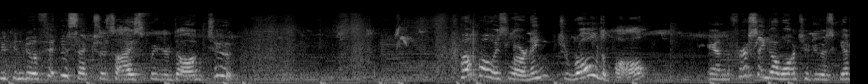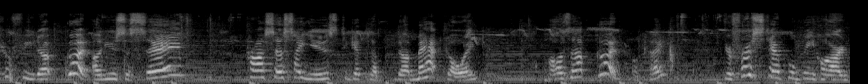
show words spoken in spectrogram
you can do a fitness exercise for your dog too. Popo is learning to roll the ball and the first thing I want to do is get her feet up. Good, I'll use the same process I used to get the, the mat going. Paws up, good, okay? Your first step will be hard.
